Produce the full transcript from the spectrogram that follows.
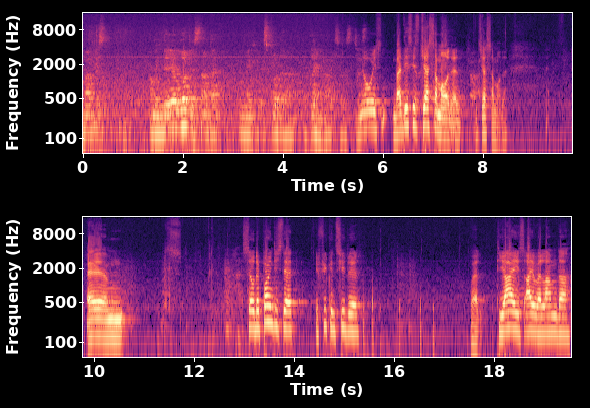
about this. I mean, the real world is not that will make you explode a, plane, right? So it's No, it's, but this is just a model. Just a model. Um, so the point is that if you consider, well, Ti is i over lambda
